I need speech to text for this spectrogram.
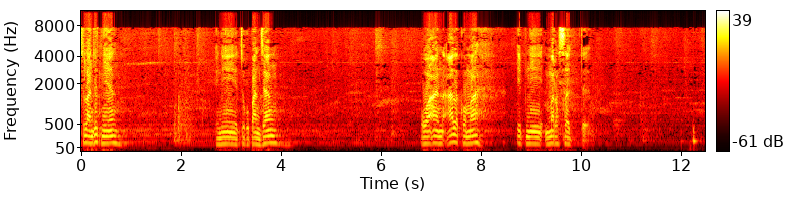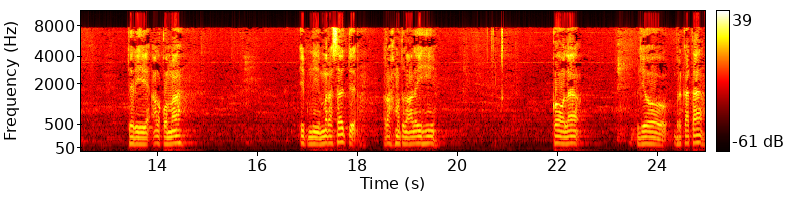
Selanjutnya ini cukup panjang wa an al-qamah ibni marsad dari al-qamah ibni marsad rahmatullah alaihi. Qala beliau berkata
